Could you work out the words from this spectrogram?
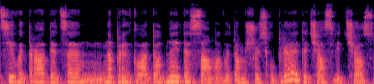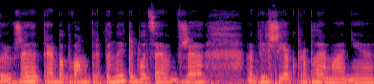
Ці витрати це, наприклад, одне і те саме. Ви там щось купляєте час від часу, і вже треба б вам припинити, бо це вже більше як проблема, ані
